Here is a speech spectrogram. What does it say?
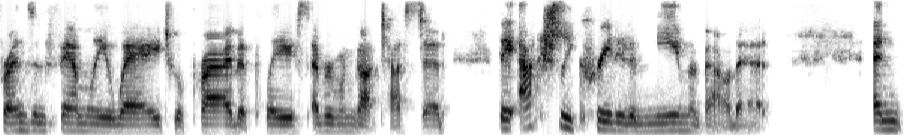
friends and family away to a private place, everyone got tested. They actually created a meme about it. And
